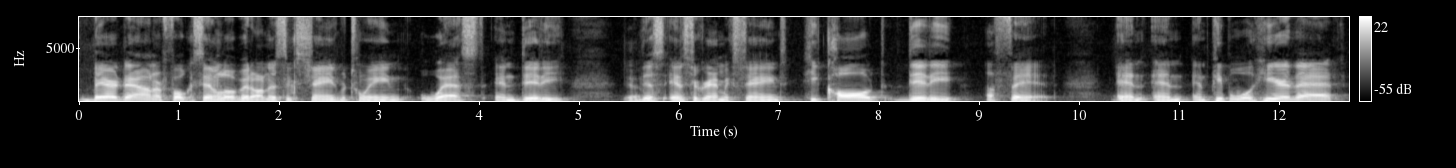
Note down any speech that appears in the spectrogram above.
bear down or focus in a little bit on this exchange between West and Diddy. Yeah. This Instagram exchange. He called Diddy a Fed, and and and people will hear that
